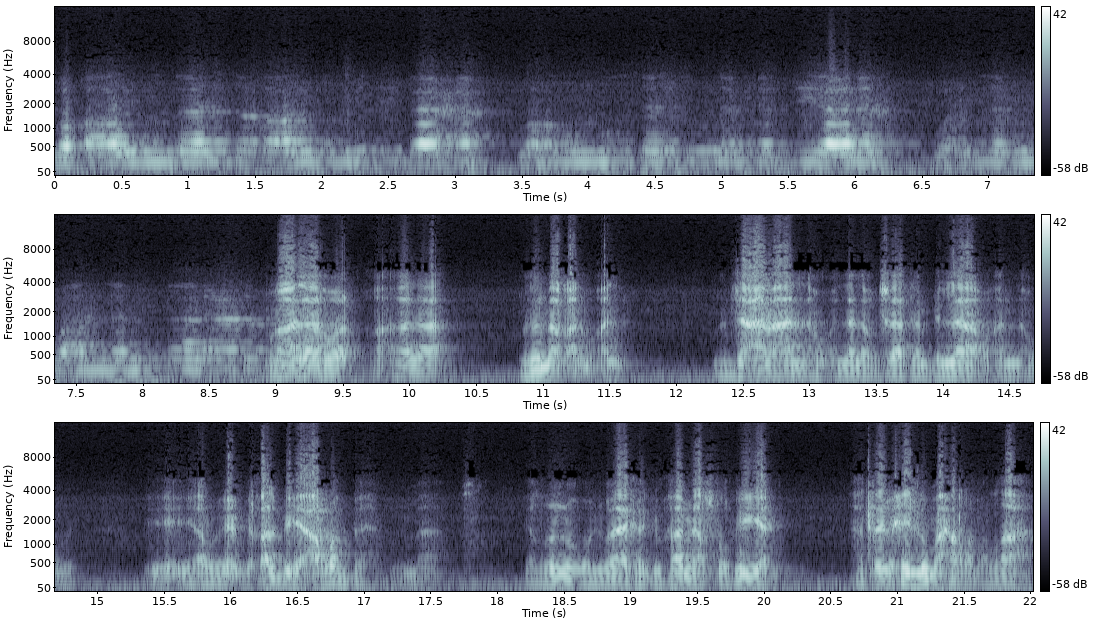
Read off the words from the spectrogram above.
وقائل ذلك قائل بالإباحة. وهم المنسلخون من الديانة. وإن وأن مما نعتقد وهذا هو هذا مثل ما قال المؤلف. من زعم انه أن له صلة بالله وأنه يروي بقلبه عن ربه مما يظن أولئك الجهال من الصوفية حتى يحلوا ما حرم الله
